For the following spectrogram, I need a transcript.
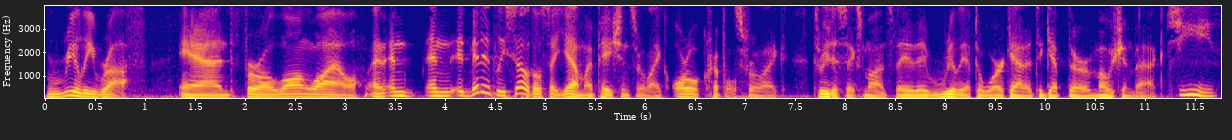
really rough. And for a long while, and, and and admittedly so, they'll say, "Yeah, my patients are like oral cripples for like three to six months. They they really have to work at it to get their motion back." jeez.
